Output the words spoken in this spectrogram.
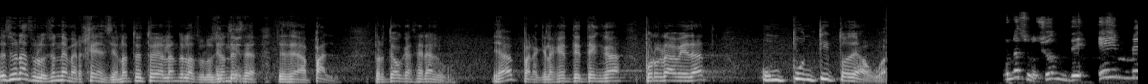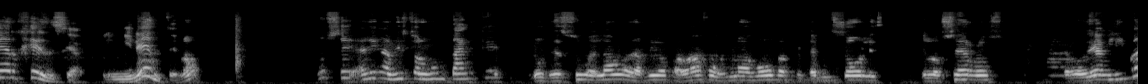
Es una solución de emergencia, no te estoy hablando de la solución de, Entiendo. Se- de Sedapal, pero tengo que hacer algo, ¿ya? Para que la gente tenga, por gravedad, un puntito de agua. una solución de emergencia, inminente, ¿no? No sé, ¿alguien ha visto algún tanque donde sube el agua de arriba para abajo en una bomba, 30 mil soles, en los cerros que rodean Lima?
